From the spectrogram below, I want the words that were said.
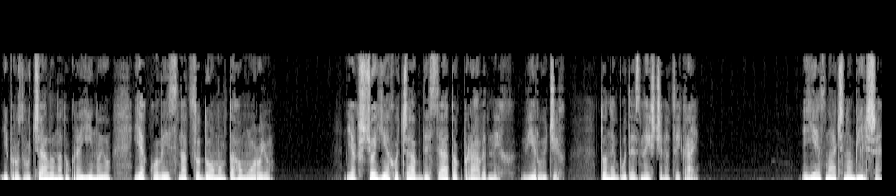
І прозвучало над Україною, як колись над Содомом та Гоморою. Якщо є хоча б десяток праведних, віруючих, то не буде знищено цей край. Є значно більше,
